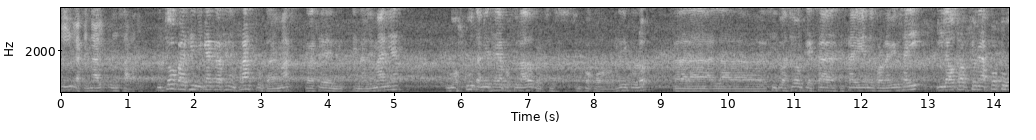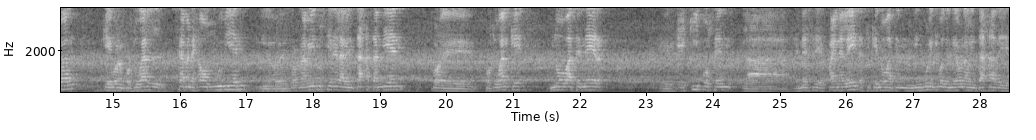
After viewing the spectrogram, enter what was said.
y la final un sábado. Y todo parece indicar que va a ser en Frankfurt, además, que va a ser en, en Alemania. Moscú también se había postulado, pero pues es un poco ridículo la, la, situación que está, se está viviendo el coronavirus ahí. Y la otra opción era Portugal, que bueno, Portugal se ha manejado muy bien lo del coronavirus, tiene la ventaja también por, eh, Portugal que no va a tener eh, equipos en, la, en ese Final Eight, así que no va a tener, ningún equipo tendría una ventaja de,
